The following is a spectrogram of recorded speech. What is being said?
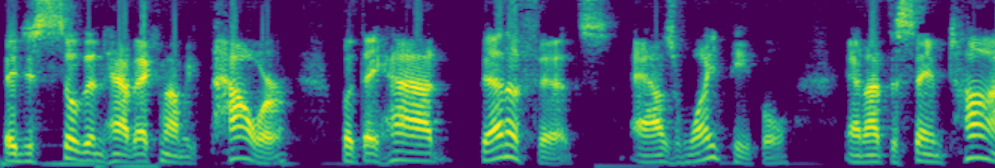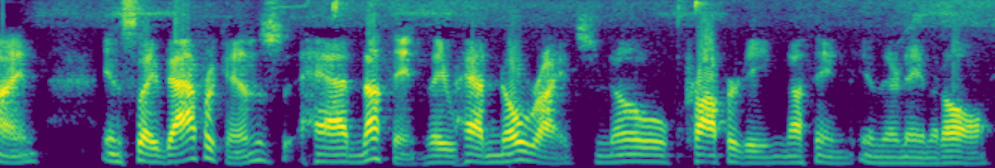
They just still didn't have economic power, but they had benefits as white people. And at the same time, enslaved Africans had nothing. They had no rights, no property, nothing in their name at all.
